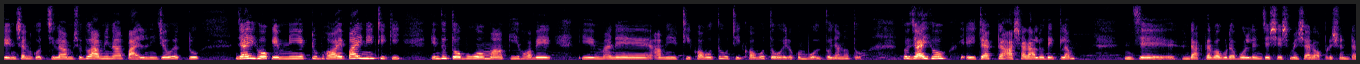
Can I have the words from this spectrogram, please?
টেনশন করছিলাম। শুধু আমি না, পায়েল নিজেও একটু যাই হোক, এমনি একটু ভয় পাইনি ঠিকই। কিন্তু তবুও মা কি হবে? মানে আমি ঠিক হব তো, ঠিক হব তো, এরকম বলতো জানো তো। তো যাই হোক, এইটা একটা আশার আলো দেখলাম যে ডাক্তারবাবুরা বললেন যে শেষমেশ আর অপারেশনটা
